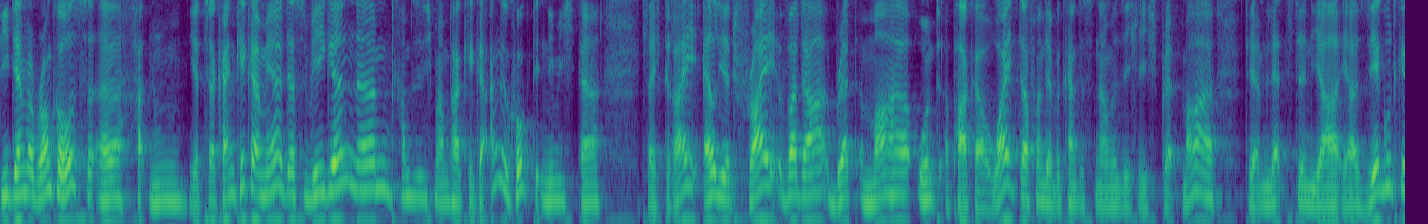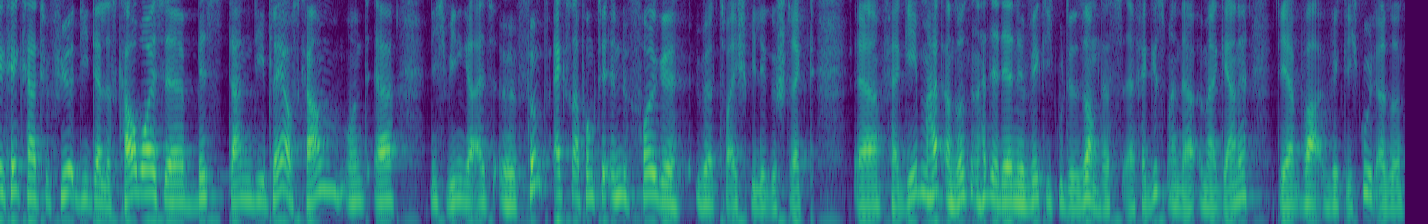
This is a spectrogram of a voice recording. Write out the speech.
Die Denver Broncos äh, hatten jetzt ja keinen Kicker mehr, deswegen ähm, haben sie sich mal ein paar Kicker angeguckt, nämlich äh, gleich drei. Elliot Fry war da, Brett Maher und Parker White. Davon der bekannteste Name sicherlich Brett Maher, der im letzten Jahr ja sehr gut gekickt hat für die Dallas Cowboys, äh, bis dann die Playoffs kamen und er nicht weniger als fünf Extrapunkte in Folge über zwei Spiele gestreckt vergeben hat. Ansonsten hatte der eine wirklich gute Saison. Das vergisst man da immer gerne. Der war wirklich gut. Also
